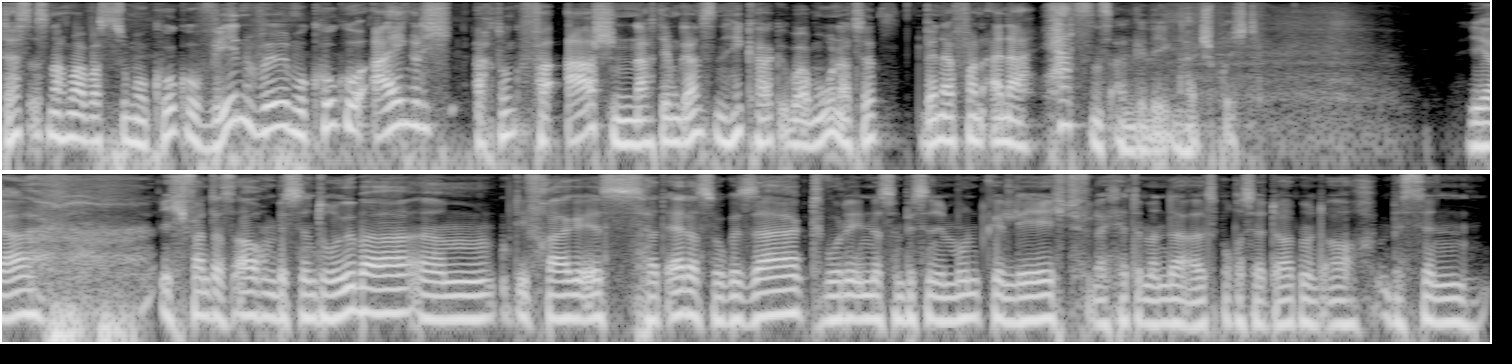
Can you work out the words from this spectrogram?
das ist nochmal was zu Mokoko. Wen will Mokoko eigentlich, Achtung, verarschen nach dem ganzen Hickhack über Monate, wenn er von einer Herzensangelegenheit spricht? Ja, ich fand das auch ein bisschen drüber. Ähm, die Frage ist, hat er das so gesagt? Wurde ihm das so ein bisschen in den Mund gelegt? Vielleicht hätte man da als Borussia Dortmund auch ein bisschen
